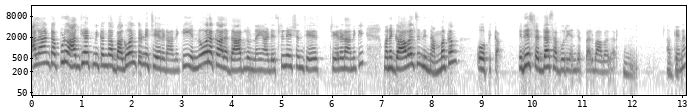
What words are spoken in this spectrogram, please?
అలాంటప్పుడు ఆధ్యాత్మికంగా భగవంతుడిని చేరడానికి ఎన్నో రకాల దారులు ఉన్నాయి. ఆ డెస్టినేషన్ చే చేరడానికి మనకు కావాల్సింది నమ్మకం ఓపిక. ఇదే శ్రద్ధా సబూరి అని చెప్పారు బాబా గారు. ఓకేనా?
